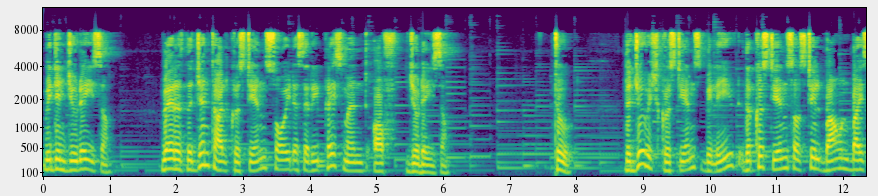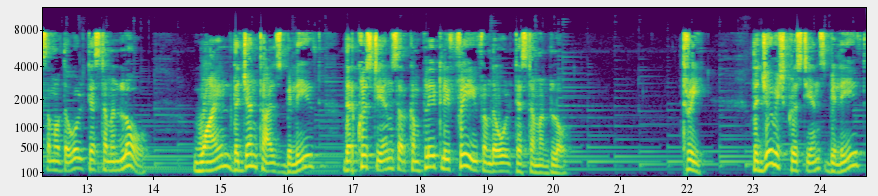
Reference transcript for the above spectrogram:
within Judaism, whereas the Gentile Christians saw it as a replacement of Judaism. 2. The Jewish Christians believed the Christians are still bound by some of the Old Testament law, while the Gentiles believed that Christians are completely free from the Old Testament law. 3. The Jewish Christians believed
